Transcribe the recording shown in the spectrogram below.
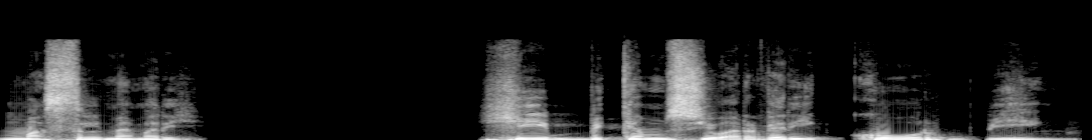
muscle memory. He becomes your very core being.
